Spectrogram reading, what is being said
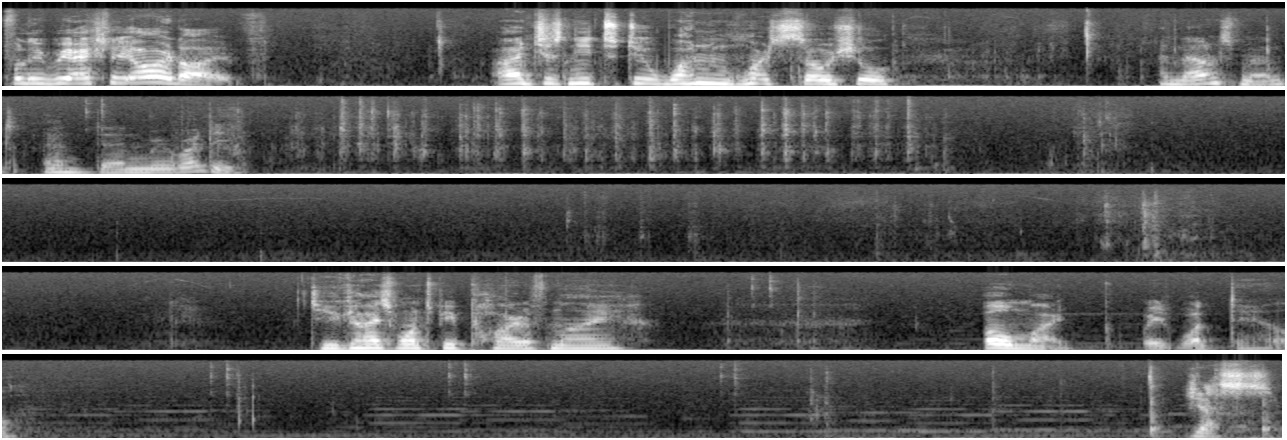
Hopefully we actually are live. I just need to do one more social announcement and then we're ready. Do you guys want to be part of my... Oh my... Wait, what the hell? Yes.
